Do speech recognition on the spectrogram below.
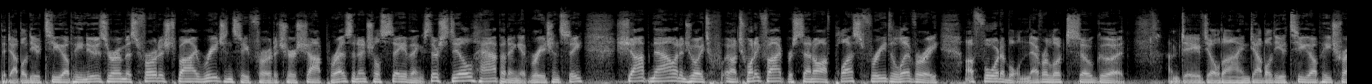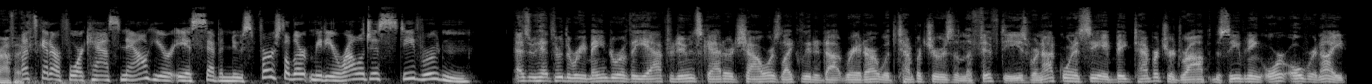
The WTOP newsroom is furnished by Regency Furniture. Shop residential savings. They're still happening at Regency. Shop now and enjoy 25% uh, off plus free delivery. Affordable. Never looked so good. I'm Dave Dildine, WTOP Traffic. Let's get our forecast now. Here is 7 News First Alert meteorologist Steve Rudin. As we head through the remainder of the afternoon, scattered showers likely to dot radar with temperatures in the 50s. We're not going to see a big temperature drop this evening or overnight.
